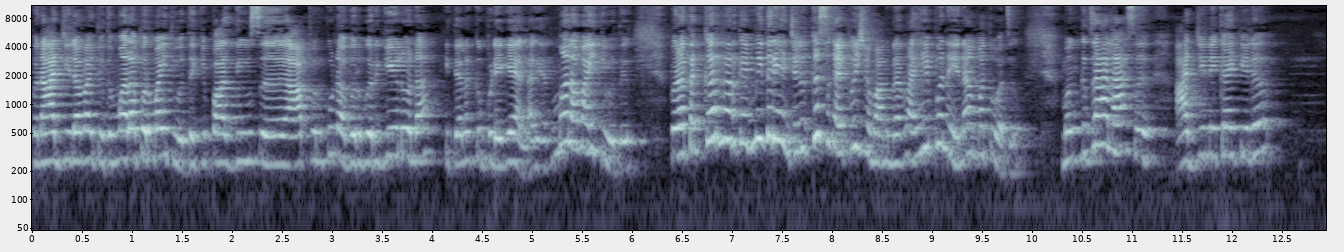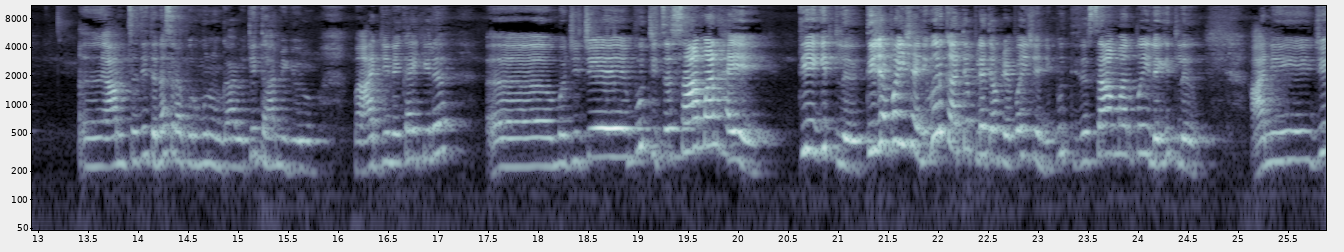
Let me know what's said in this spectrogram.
पण आजीला माहिती होतं मला पण माहिती होतं की पाच दिवस आपण कुणाबरोबर गेलो ना की त्याला कपडे घ्यायला लागतात मला माहिती होतं. पण आता करणार काय? मी तरी ह्यांच्याकडे कसं काय पैसे मागणार ना? हे पण आहे ना महत्वाचं. मग झालं असं. आजीने काय केलं? आमचं तिथं नसरापूर म्हणून गाव आहे तिथं आम्ही गेलो. मग आजीने काय केलं? म्हणजे जे बुतीचं सामान आहे ते घेतलं तिच्या पैशाने बरं का त्यापल्या त्यापल्या पैशाने बुतीचं सामान पहिलं घेतलं. आणि जे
